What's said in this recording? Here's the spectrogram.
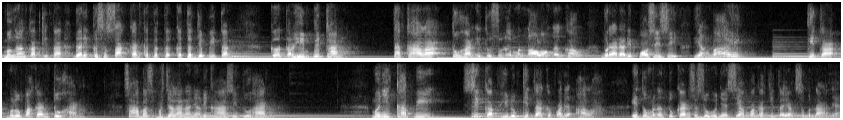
mengangkat kita dari kesesakan, keterjepitan, keterhimpitan, tatkala Tuhan itu sudah menolong engkau berada di posisi yang baik, kita melupakan Tuhan. Sahabat seperjalanan yang dikasih Tuhan, menyikapi sikap hidup kita kepada Allah itu menentukan sesungguhnya siapakah kita yang sebenarnya.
